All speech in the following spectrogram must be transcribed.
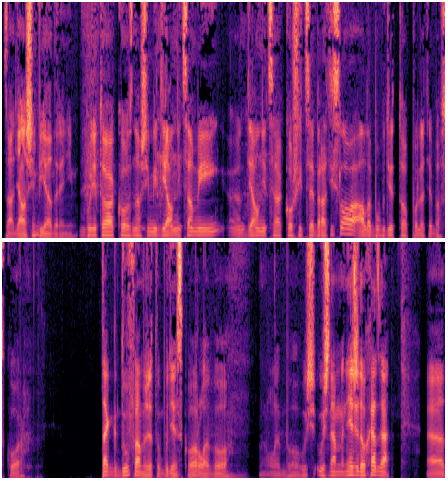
za ďalším vyjadrením. Bude to ako s našimi diálnicami, e, diálnica Košice Bratislava, alebo bude to podľa teba skôr? Tak dúfam, že to bude skôr, lebo, lebo už, už nám nie, že dochádza uh,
